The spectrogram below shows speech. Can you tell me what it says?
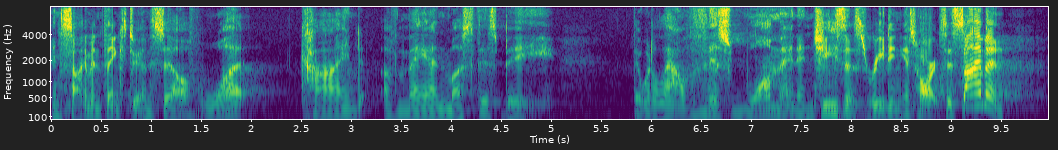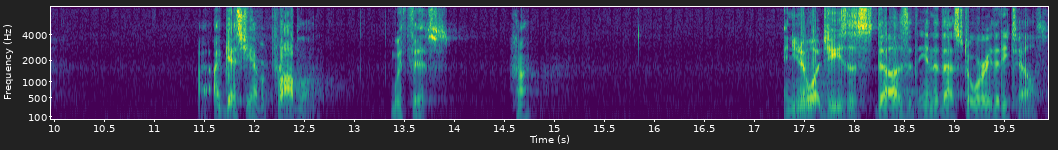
And Simon thinks to himself, What kind of man must this be that would allow this woman? And Jesus, reading his heart, says, Simon, I guess you have a problem with this. Huh? And you know what Jesus does at the end of that story that he tells?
